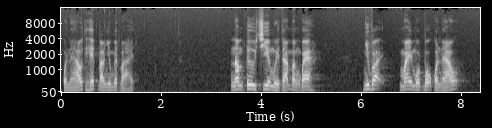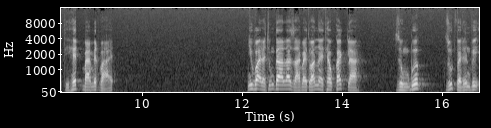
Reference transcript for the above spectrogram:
quần áo thì hết bao nhiêu mét vải 54 chia 18 bằng 3 Như vậy, may một bộ quần áo thì hết 3 mét vải như vậy là chúng ta đã giải bài toán này theo cách là dùng bước rút về đơn vị.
